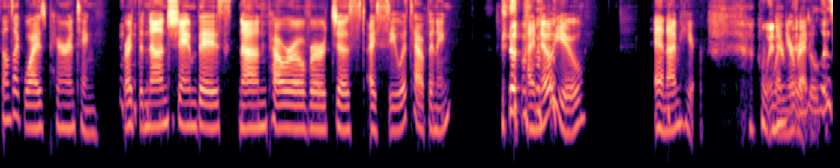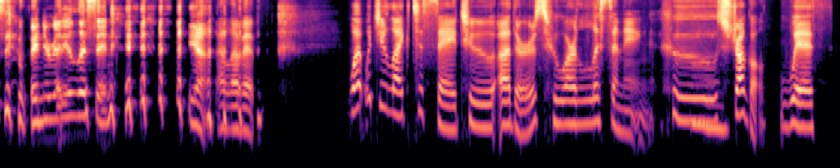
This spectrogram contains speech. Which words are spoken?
Sounds like wise parenting right? The non shame based, non power over, just I see what's happening. I know you, and I'm here. When, when you're, you're, ready, ready to listen. When you're ready to listen. yeah. I love it. What would you like to say to others who are listening, who mm. struggle with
